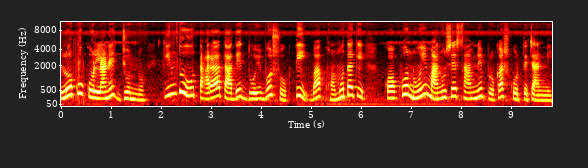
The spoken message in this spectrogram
লোক কল্যাণের জন্য। কিন্তু তারা তাদের দৈব শক্তি বা ক্ষমতাকে কখনোই মানুষের সামনে প্রকাশ করতে চাননি।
